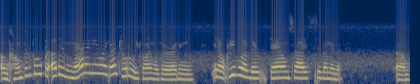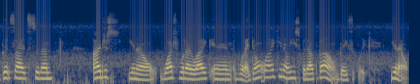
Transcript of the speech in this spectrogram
uncomfortable. But other than that, I mean, like, I'm totally fine with her. I mean, you know, people have their downsides to them and um, good sides to them. I just, you know, watch what I like and what I don't like, you know, you spit out the bone, basically. You know.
